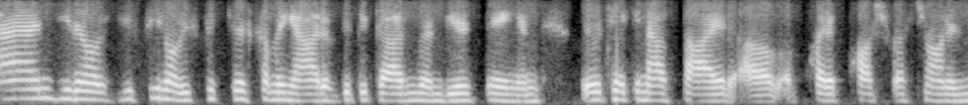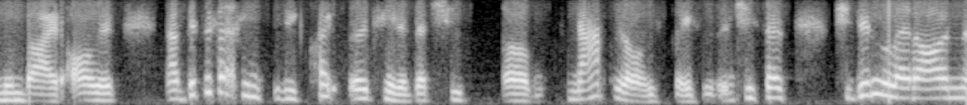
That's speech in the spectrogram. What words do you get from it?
And, you know, you've seen all these pictures coming out of Deepika and Ranveer Singh, and they were taken outside of, of quite a posh restaurant in Mumbai and all this. Now, Deepika seems to be quite irritated that she um, snapped at all these places. And she says she didn't let on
